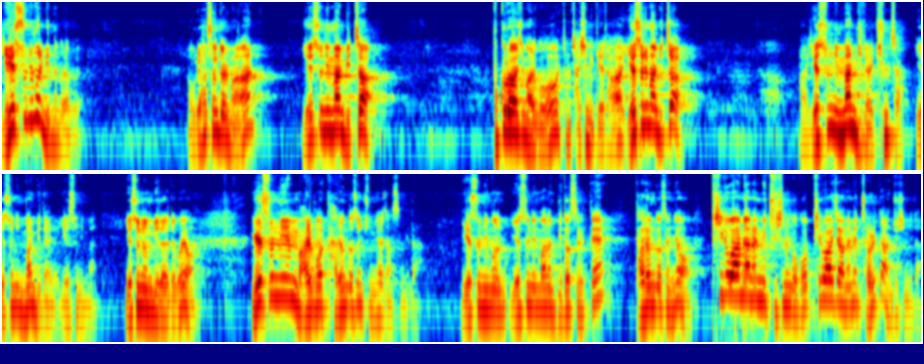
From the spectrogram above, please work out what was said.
예수님을 믿는 거라고요. 우리 학생들만 예수님만 믿자. 부끄러워하지 말고 좀 자신 있게 다 예수님만 믿자. 아, 예수님만 믿어야 진짜 예수님만 믿어야 돼. 예수님만. 예수님 믿어야 되고요. 예수님 말고 다른 것은 중요하지 않습니다. 예수님을 예수님만을 믿었을 때 다른 것은요 필요하면 하나님이 주시는 거고 필요하지 않으면 절대 안 주십니다.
